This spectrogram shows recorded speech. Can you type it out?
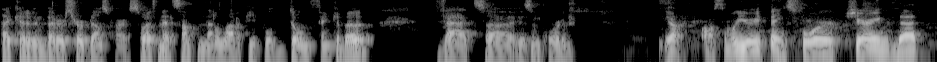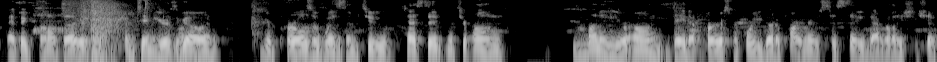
that could have been better served elsewhere so i think that's something that a lot of people don't think about that uh, is important. Yeah, awesome. Well, Yuri, thanks for sharing that epic funnel failure from 10 years ago and your pearls of wisdom to test it with your own money, your own data first before you go to partners to save that relationship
